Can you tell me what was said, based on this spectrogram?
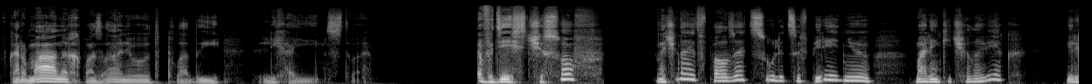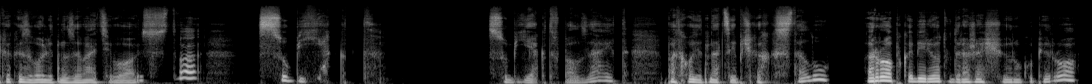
В карманах позванивают плоды лихаимства. В десять часов начинает вползать с улицы в переднюю маленький человек, или, как изволит называть его, субъект. Субъект вползает, подходит на цыпочках к столу, робко берет в дрожащую руку перо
